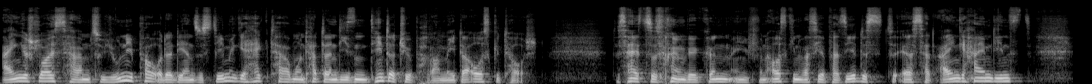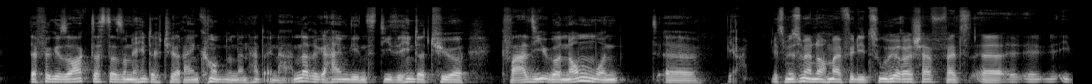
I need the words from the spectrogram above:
eingeschleust haben zu Juniper oder deren Systeme gehackt haben und hat dann diesen Hintertürparameter ausgetauscht. Das heißt wir können eigentlich von ausgehen, was hier passiert ist. Zuerst hat ein Geheimdienst dafür gesorgt, dass da so eine Hintertür reinkommt und dann hat ein anderer Geheimdienst diese Hintertür quasi übernommen und äh, Jetzt müssen wir noch mal für die Zuhörerschaft, falls äh, äh ich,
